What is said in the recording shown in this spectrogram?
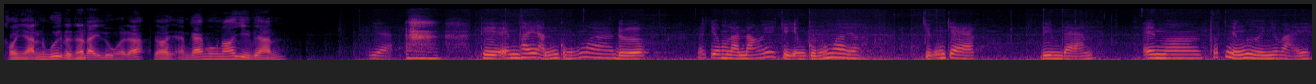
Coi như ảnh quyết định ở đây luôn rồi đó. Rồi em gái muốn nói gì với ảnh? Dạ thì em thấy ảnh cũng à, được. Nói chung là nói chuyện cũng à, chững chạc điềm đạm em à, thích những người như vậy.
